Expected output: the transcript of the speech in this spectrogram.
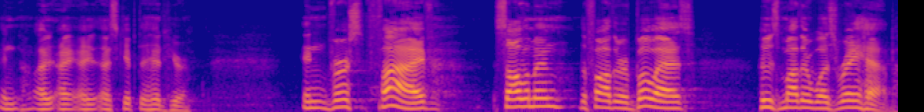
and I, I, I skipped ahead here. In verse 5, Solomon, the father of Boaz, whose mother was Rahab.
